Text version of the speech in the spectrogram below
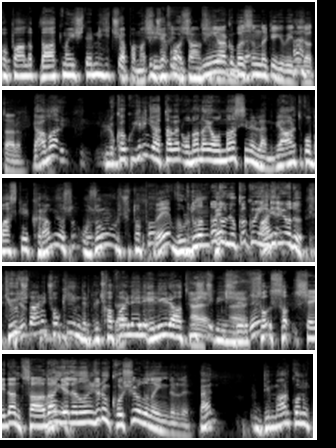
topu alıp dağıtma işlerini hiç yapamadı. Şimdi Ceko şanssız Dünya olunca. Kupası'ndaki gibiydi Ha. Lautaro. Ya ama Lukaku girince hatta ben Onana'ya ondan sinirlendim. Ya artık o baskıyı kıramıyorsun. Uzun vur şu topu. Ve vurduğunda Ve- da Lukaku indiriyordu. 2-3 tane çok iyi indirdi. Bir kafayla eli, eliyle atmış Evet, gibi indirdi. So- so- şeyden sağdan Aynen. gelen oyuncunun koşu yoluna indirdi. ben Di Marco'nun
